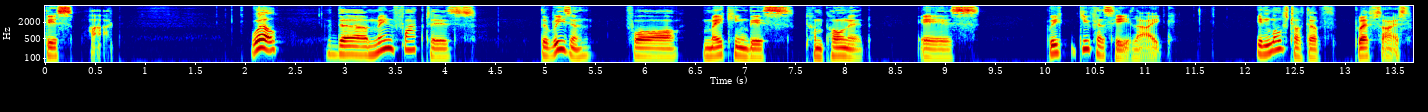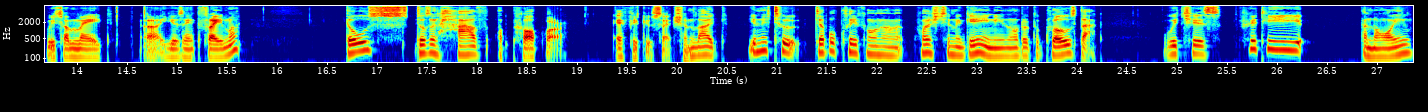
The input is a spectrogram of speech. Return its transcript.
this part. Well, the main fact is the reason for making this component is we you can see like in most of the websites which are made uh, using Framer, those doesn't have a proper FAQ section. Like you need to double click on a question again in order to close that, which is pretty annoying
